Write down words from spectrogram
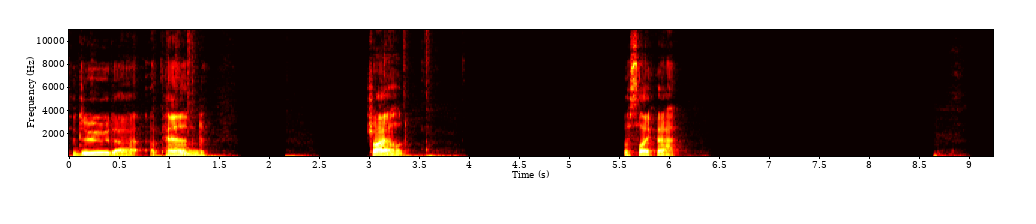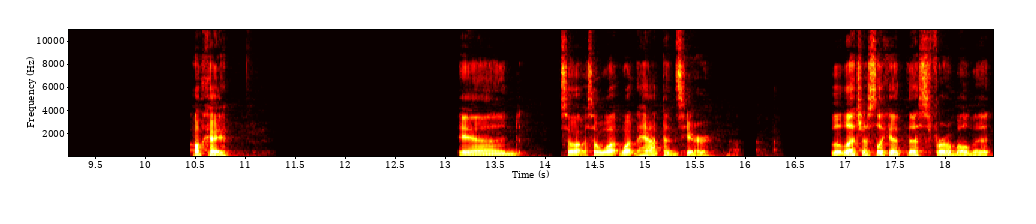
to-do.append child. Just like that. Okay. And so so what what happens here? Let's just look at this for a moment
